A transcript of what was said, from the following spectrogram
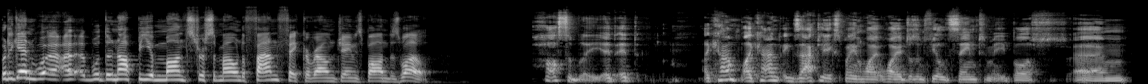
But again, w- uh, would there not be a monstrous amount of fanfic around James Bond as well? Possibly, it, it I can't I can't exactly explain why why it doesn't feel the same to me, but um,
